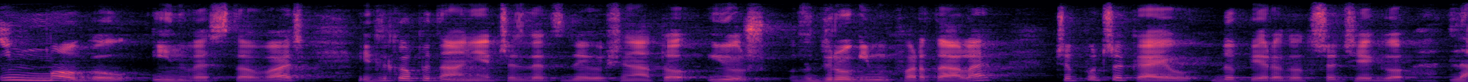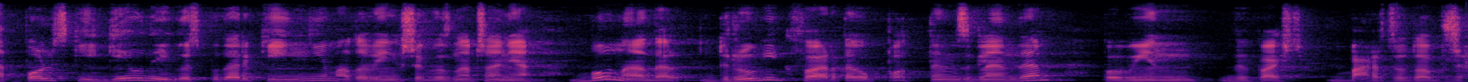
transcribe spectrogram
i mogą inwestować. I tylko pytanie, czy zdecydują się na to już w drugim kwartale, czy poczekają dopiero do trzeciego. Dla polskiej giełdy i gospodarki nie ma to większego znaczenia, bo nadal drugi kwartał pod tym względem powinien wypaść bardzo dobrze.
